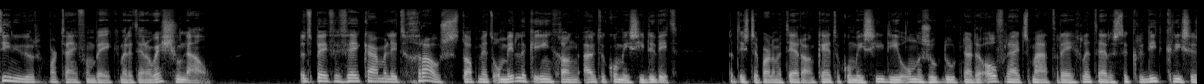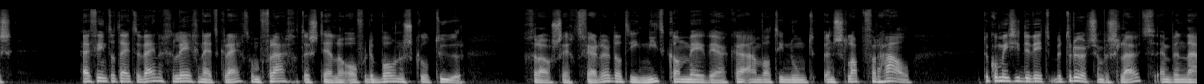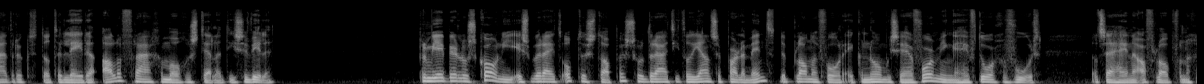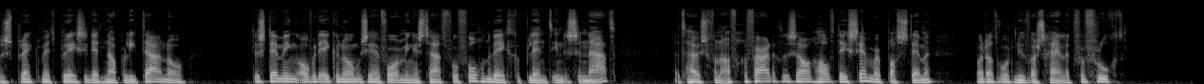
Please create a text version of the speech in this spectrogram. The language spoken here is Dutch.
10 uur, Martijn van Beek met het NOS-journaal. Het PVV-kamerlid Graus stapt met onmiddellijke ingang uit de commissie De Wit. Dat is de parlementaire enquêtecommissie die onderzoek doet naar de overheidsmaatregelen tijdens de kredietcrisis. Hij vindt dat hij te weinig gelegenheid krijgt om vragen te stellen over de bonuscultuur. Graus zegt verder dat hij niet kan meewerken aan wat hij noemt een slap verhaal. De commissie De Wit betreurt zijn besluit en benadrukt dat de leden alle vragen mogen stellen die ze willen. Premier Berlusconi is bereid op te stappen zodra het Italiaanse parlement de plannen voor economische hervormingen heeft doorgevoerd. Dat zei hij na afloop van een gesprek met president Napolitano. De stemming over de economische hervormingen staat voor volgende week gepland in de Senaat. Het Huis van Afgevaardigden zou half december pas stemmen, maar dat wordt nu waarschijnlijk vervroegd.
